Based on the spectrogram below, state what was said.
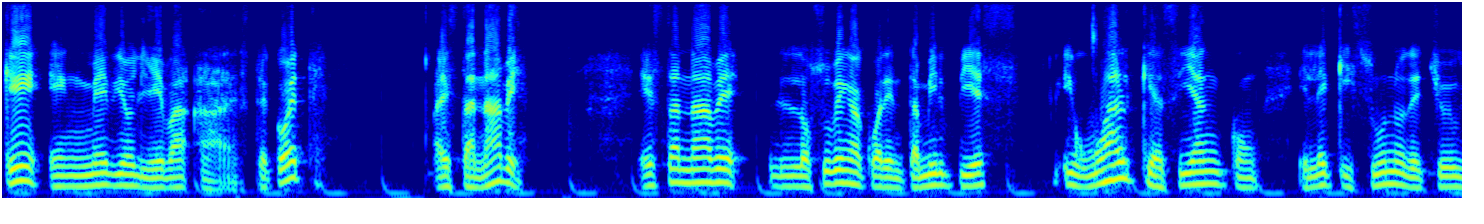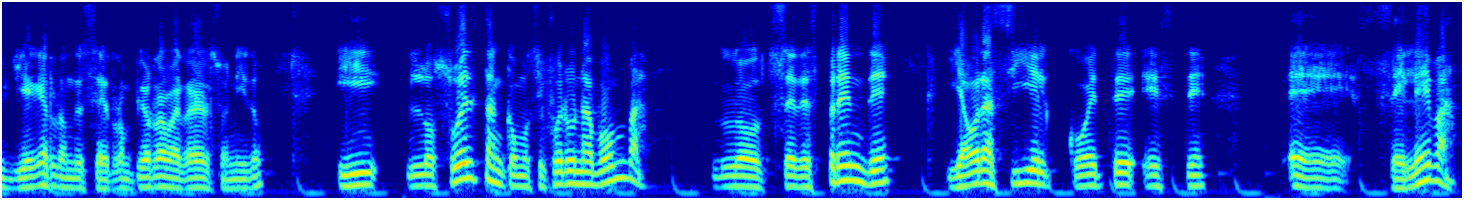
que en medio lleva a este cohete, a esta nave. Esta nave lo suben a 40 mil pies, igual que hacían con el X1 de Chuck Yeager, donde se rompió la barrera del sonido, y lo sueltan como si fuera una bomba. Lo, se desprende y ahora sí el cohete este eh, se eleva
